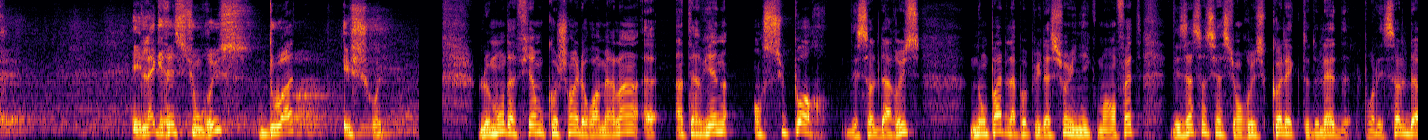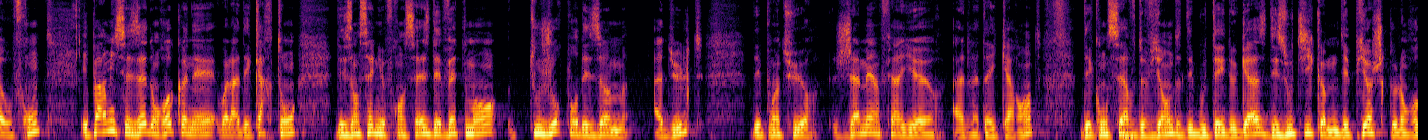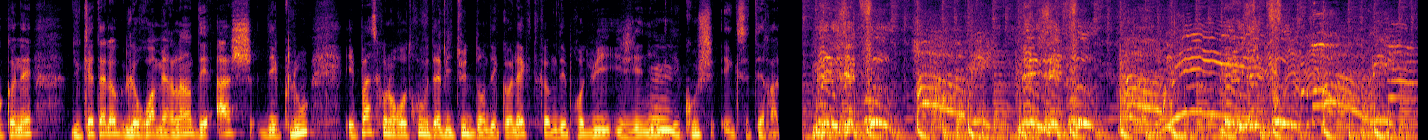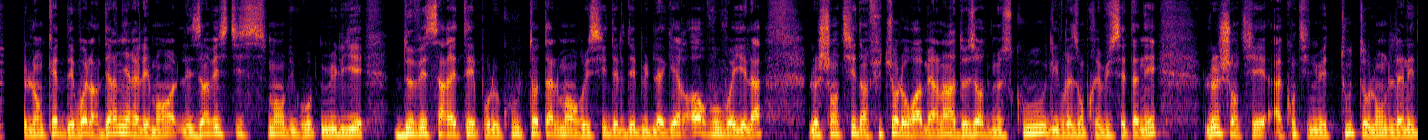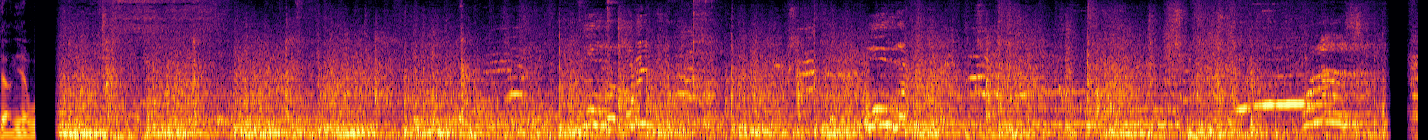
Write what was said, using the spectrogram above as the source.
Et l'agression russe doit échouer. Le Monde affirme qu'Auchan et le roi Merlin euh, interviennent en support des soldats russes, non pas de la population uniquement. En fait, des associations russes collectent de l'aide pour les soldats au front. Et parmi ces aides, on reconnaît voilà, des cartons, des enseignes françaises, des vêtements, toujours pour des hommes adultes, des pointures jamais inférieures à de la taille 40, des conserves de viande, des bouteilles de gaz, des outils comme des pioches que l'on reconnaît du catalogue Leroy Merlin, des haches, des clous, et pas ce que l'on retrouve d'habitude dans des collectes comme des produits hygiéniques, des couches, etc. L'enquête dévoile un dernier élément. Les investissements du groupe Mullier devaient s'arrêter pour le coup totalement en Russie dès le début de la guerre. Or, vous voyez là le chantier d'un futur Leroy Merlin à deux heures de Moscou, livraison prévue cette année. Le chantier a continué tout au long de l'année dernière.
